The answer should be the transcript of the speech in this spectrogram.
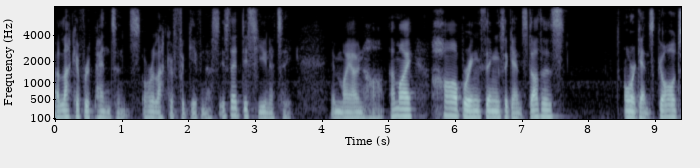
a lack of repentance or a lack of forgiveness? Is there disunity in my own heart? Am I harboring things against others or against God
